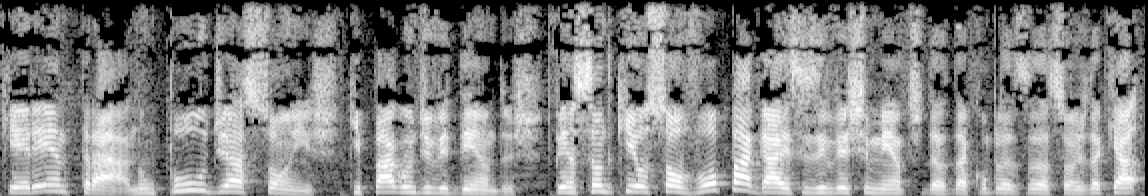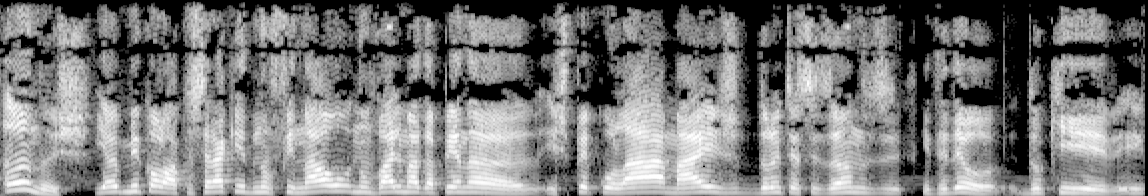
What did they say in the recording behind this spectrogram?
querer entrar num pool de ações que pagam dividendos, pensando que eu só vou pagar esses investimentos da, da compra dessas ações daqui a anos, e eu me coloco, será que no final não vale mais a pena especular mais durante esses anos, entendeu? Do que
